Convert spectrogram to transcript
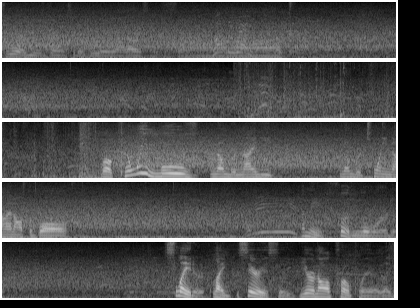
Swore you was going to the wheel route. I was like, fuck. Can we move number 90, number 29 off the ball? I mean, good lord. Slater, like seriously, you're an all-pro player. Like,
